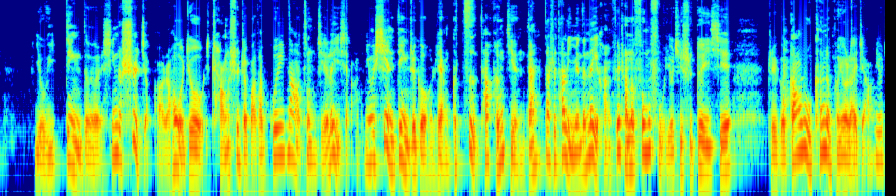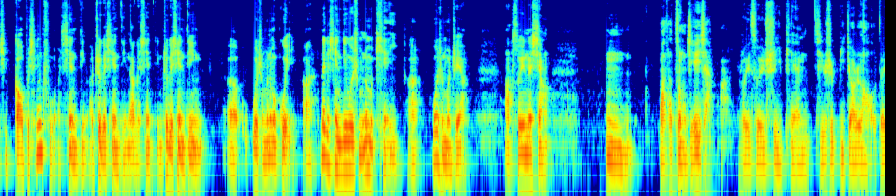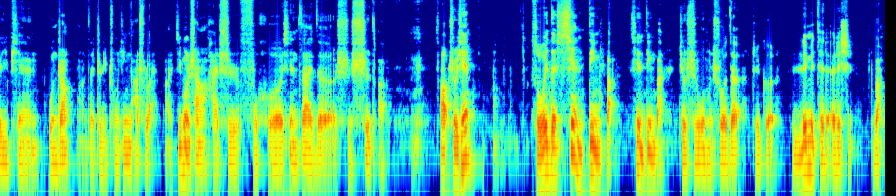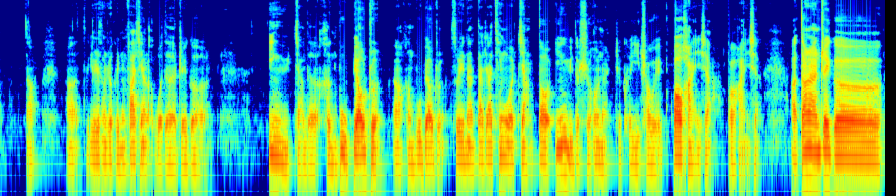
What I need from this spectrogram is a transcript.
有一定的新的视角啊，然后我就尝试着把它归纳总结了一下。因为限定这个两个字它很简单，但是它里面的内涵非常的丰富，尤其是对一些这个刚入坑的朋友来讲，尤其搞不清楚限定啊，这个限定那个限定，这个限定呃为什么那么贵啊？那个限定为什么那么便宜啊？为什么这样啊？所以呢，想嗯把它总结一下啊。所以，所以是一篇其实是比较老的一篇文章啊，在这里重新拿出来啊，基本上还是符合现在的时事的啊。好，首先所谓的限定版，限定版就是我们说的这个 limited edition，啊，有些同学可能发现了我的这个英语讲的很不标准啊，很不标准，所以呢，大家听我讲到英语的时候呢，就可以稍微包含一下，包含一下啊。当然这个。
